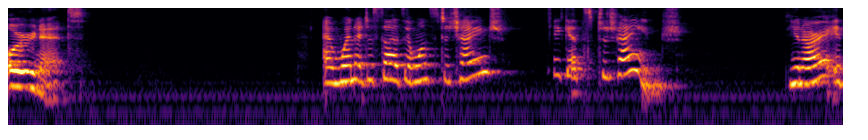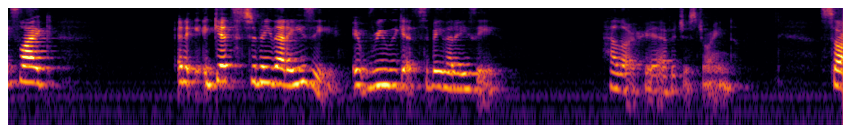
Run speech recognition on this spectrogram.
own it. And when it decides it wants to change, it gets to change. You know, it's like, it, it gets to be that easy. It really gets to be that easy. Hello, whoever just joined. So,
